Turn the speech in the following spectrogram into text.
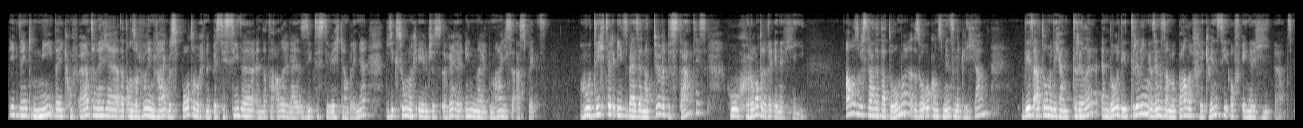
Ik denk niet dat ik hoef uit te leggen dat onze voeding vaak bespoten wordt met pesticiden en dat dat allerlei ziektes teweeg kan brengen. Dus ik zoom nog eventjes verder in naar het magische aspect. Hoe dichter iets bij zijn natuurlijke staat is, hoe groter de energie. Alles bestaat uit atomen, zo ook ons menselijk lichaam. Deze atomen die gaan trillen en door die trilling zenden ze een bepaalde frequentie of energie uit.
